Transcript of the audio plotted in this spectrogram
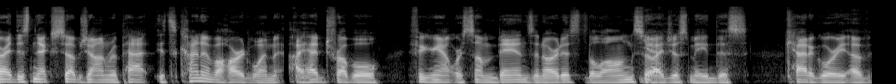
All right, this next subgenre, Pat, it's kind of a hard one. I had trouble figuring out where some bands and artists belong, so Yeah. I just made this category of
